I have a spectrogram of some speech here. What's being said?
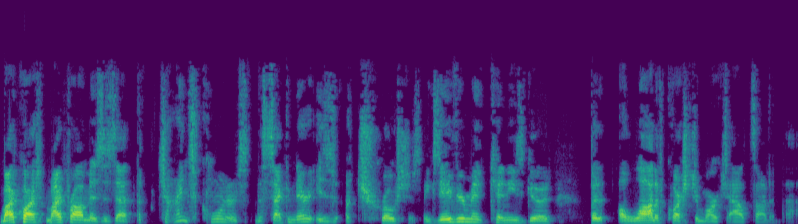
My question, my problem is, is that the Giants' corners, the secondary is atrocious. Xavier McKinney's good, but a lot of question marks outside of that.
